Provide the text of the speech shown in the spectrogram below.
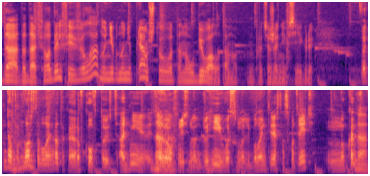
Да, да, да, Филадельфия вела, но не, но не прям, что вот она убивала там на протяжении всей игры. Вот не даже показалось, что была игра такая рывков, то есть одни да, делали да. 8-0, другие 8-0. Было интересно смотреть, но кон... да.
